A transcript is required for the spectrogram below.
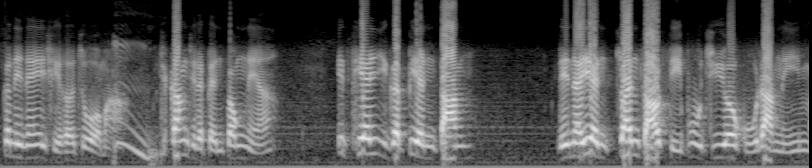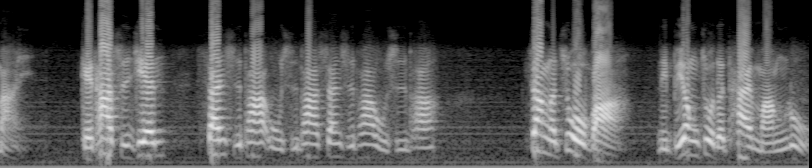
跟林和燕一起合作嘛。嗯。就刚起来便当呢，一天一个便当，林德燕专找底部绩优股让你买，给他时间。三十趴、五十趴、三十趴、五十趴，这样的做法，你不用做得太忙碌，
